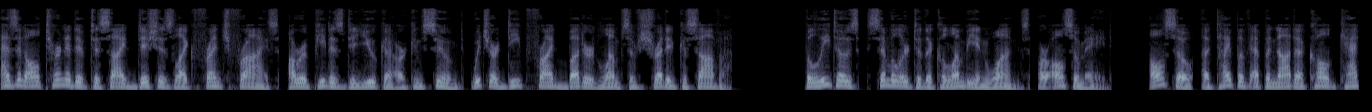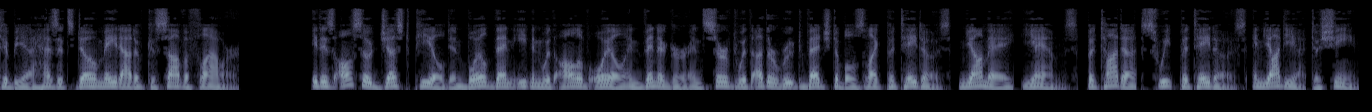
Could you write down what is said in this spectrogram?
As an alternative to side dishes like French fries, arepitas de yuca are consumed, which are deep-fried buttered lumps of shredded cassava. Bolitos, similar to the Colombian ones, are also made. Also, a type of empanada called catibia has its dough made out of cassava flour. It is also just peeled and boiled then eaten with olive oil and vinegar and served with other root vegetables like potatoes, ñame, yams, batata sweet potatoes and yatia tagine.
